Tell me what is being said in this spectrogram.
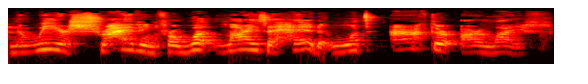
And that we are striving for what lies ahead and what's after our life.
